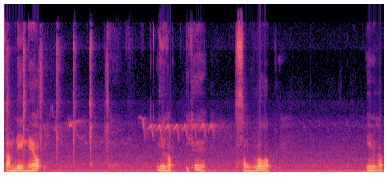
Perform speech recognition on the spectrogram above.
สามเหรียญแล้วนี่ครับ อีกแค่สองรอบ นี่นะครับ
